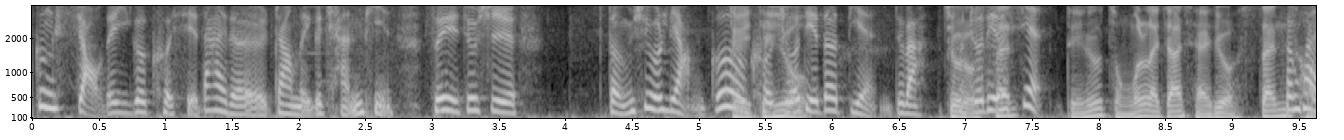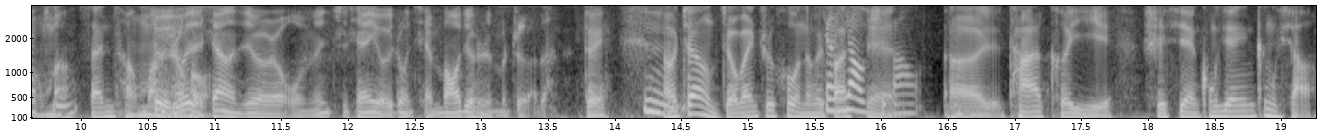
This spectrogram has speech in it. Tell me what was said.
更小的一个可携带的这样的一个产品。所以就是。等于是有两个可折叠的点，对吧？就折叠的线，等于说总共来加起来就有三层嘛，三层嘛。对，有点像就是我们之前有一种钱包就是这么折的。对，然后这样折完之后呢，会发现，呃，它可以实现空间更小，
